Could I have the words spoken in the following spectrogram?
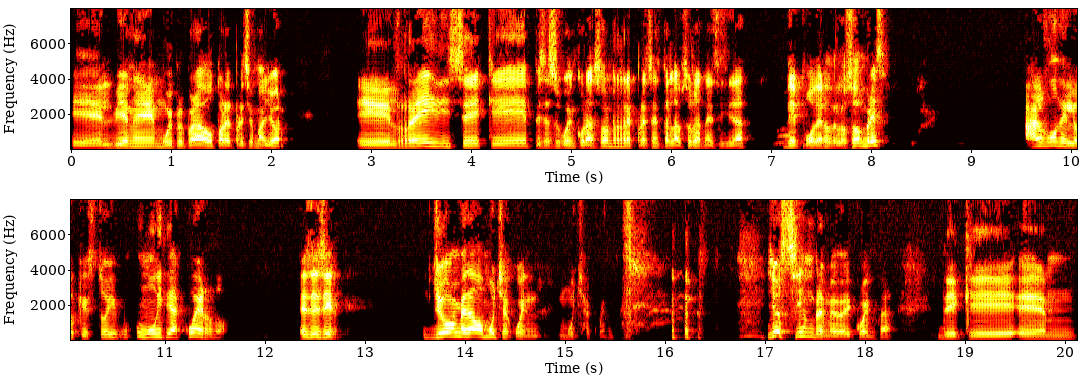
Eh, Él viene muy preparado para el precio mayor. El rey dice que, pese a su buen corazón, representa la absurda necesidad de poder de los hombres. Algo de lo que estoy muy de acuerdo. Es decir, yo me he dado mucha, cuen- mucha cuenta. yo siempre me doy cuenta de que em,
